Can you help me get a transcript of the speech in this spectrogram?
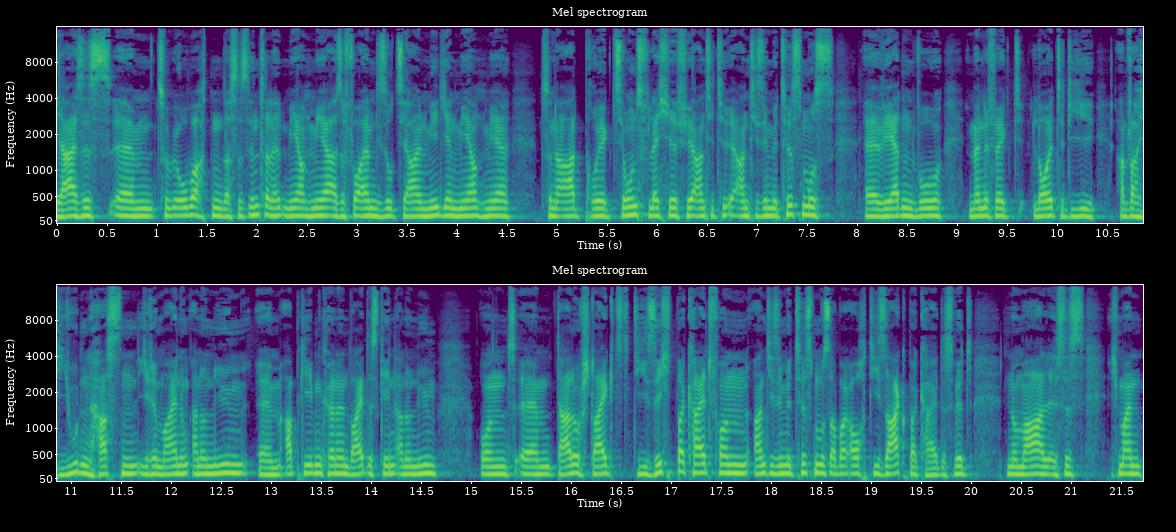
Ja, es ist ähm, zu beobachten, dass das Internet mehr und mehr, also vor allem die sozialen Medien mehr und mehr zu einer Art Projektionsfläche für Anti Antisemitismus äh, werden, wo im Endeffekt Leute, die einfach Juden hassen, ihre Meinung anonym ähm, abgeben können, weitestgehend anonym und ähm, dadurch steigt die Sichtbarkeit von Antisemitismus, aber auch die Sagbarkeit. Es wird normal. Es ist, ich meine,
